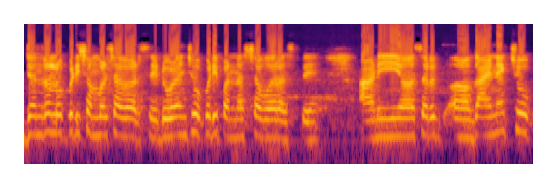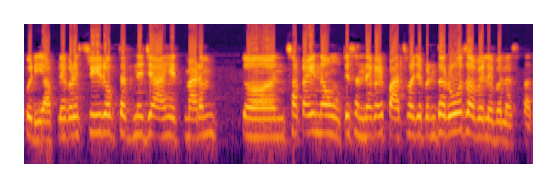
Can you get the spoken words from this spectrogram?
जनरल ओपीडी शंभरच्या वर असते डोळ्यांची ओपीडी पन्नासच्या वर असते. आणि सर गायनॅकची ओपीडी आपल्याकडे स्त्रीरोग तज्ज्ञ जे आहेत मॅडम सकाळी नऊ ते संध्याकाळी पाच वाजेपर्यंत रोज अवेलेबल असतात.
